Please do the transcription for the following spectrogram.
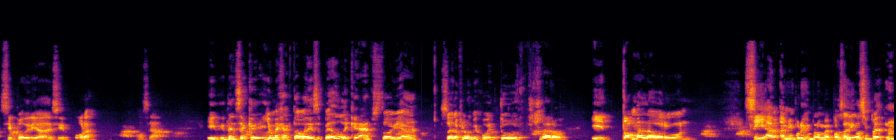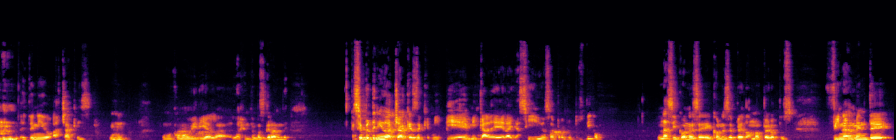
sí podría decir, hora. O sea, y, y pensé que yo me jactaba de ese pedo, de que, ah, pues todavía soy en la flor de mi juventud. Claro. Y tómala, barbón. Sí, a, a mí, por ejemplo, me pasa, digo, siempre he tenido achaques, como, como diría la, la gente más grande. Siempre he tenido achaques de que mi pie, mi cadera y así, o sea, porque pues digo, nací con ese, con ese pedo, ¿no? Pero pues finalmente,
